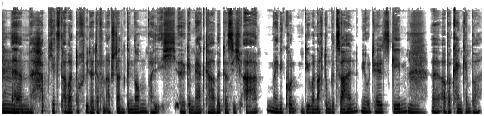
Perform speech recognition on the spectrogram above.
Mhm. Ähm, hab jetzt aber doch wieder davon Abstand genommen, weil ich äh, gemerkt habe, dass ich A, meine Kunden die Übernachtung bezahlen, mir Hotels geben, mhm. äh, aber kein Camper.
